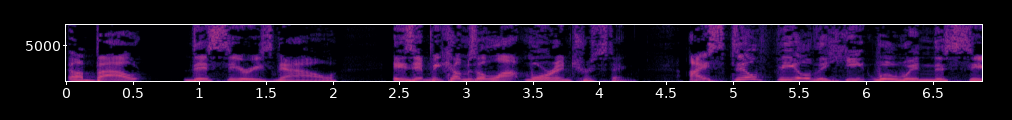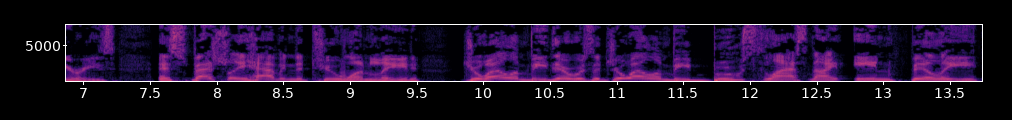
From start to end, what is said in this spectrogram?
about this series now is it becomes a lot more interesting. I still feel the Heat will win this series, especially having the 2-1 lead. Joel Embiid, there was a Joel Embiid boost last night in Philly.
